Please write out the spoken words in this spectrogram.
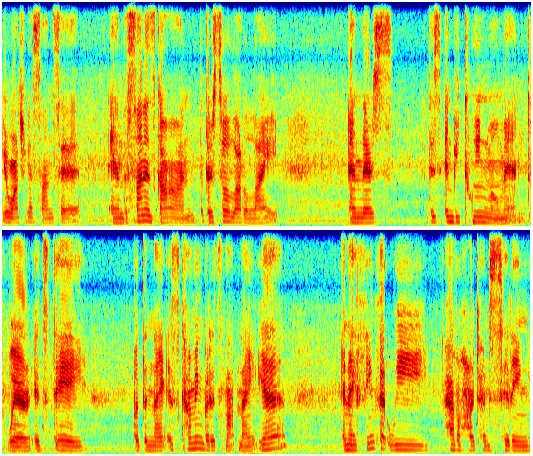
you're watching a sunset and the sun is gone, but there's still a lot of light. And there's this in between moment where it's day but the night is coming, but it's not night yet. And I think that we have a hard time sitting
